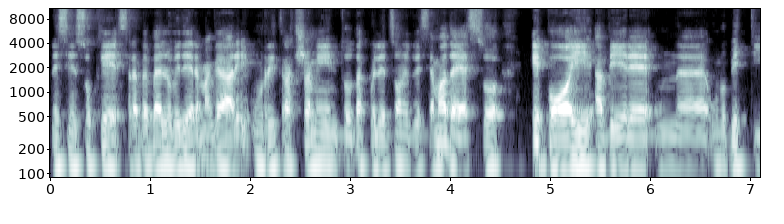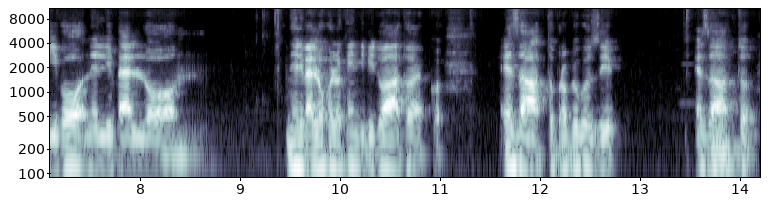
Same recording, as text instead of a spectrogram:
nel senso che sarebbe bello vedere magari un ritracciamento da quelle zone dove siamo adesso e poi avere un, un obiettivo nel livello, nel livello quello che è individuato, ecco. Esatto, proprio così. Esatto.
